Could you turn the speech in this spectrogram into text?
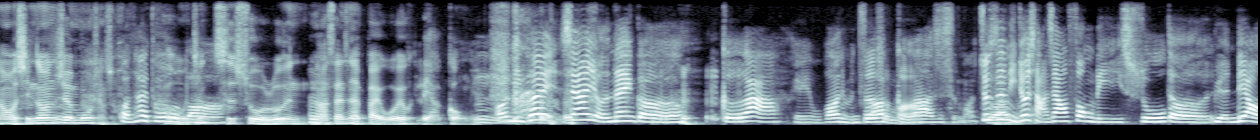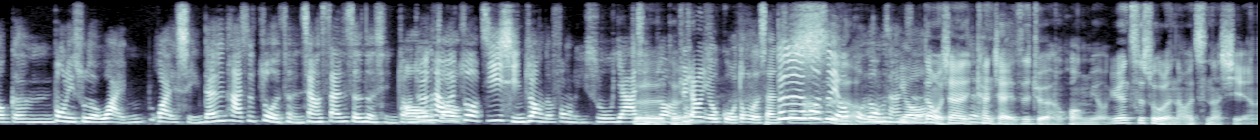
然后我心中就默想说，管太多了吧这？吃素，如果拿三生来拜，我有俩公耶。嗯哦，你可以现在有那个格啊，诶，我不知道你们知道格啊是什么，就是你就想象凤梨酥的原料跟凤梨酥的外外形，但是它是做成像三生的形状，哦就是它会做鸡形状的凤梨酥、鸭形状就像有果冻的三生对对对，啊，或是有果冻三有生。但我现在看起来也是觉得很荒谬，因为吃素的人哪会吃那些啊？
